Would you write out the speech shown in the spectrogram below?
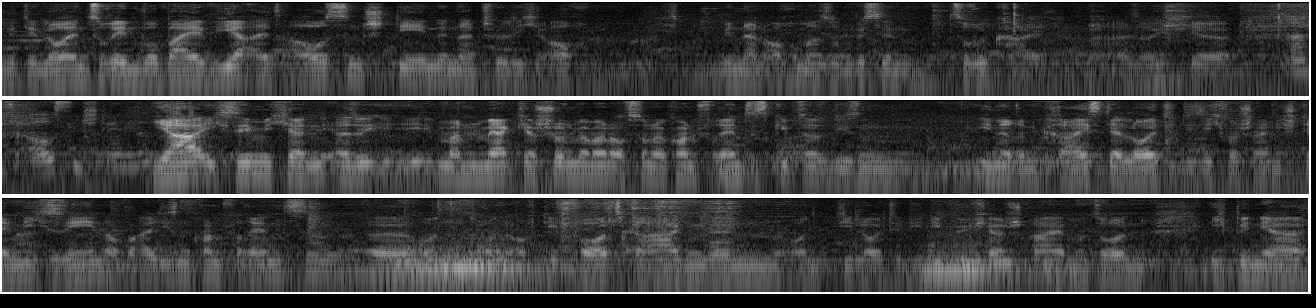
mit den Leuten zu reden, wobei wir als Außenstehende natürlich auch, bin dann auch immer so ein bisschen zurückhaltend. Ne? Also ich äh, Als Außenstehende? ja, ich sehe mich ja, also ich- man merkt ja schon, wenn man auf so einer Konferenz ist, es gibt also diesen inneren Kreis der Leute, die sich wahrscheinlich ständig sehen auf all diesen Konferenzen äh, und, und auch die Vortragenden und die Leute, die die Bücher schreiben und so. Und ich bin ja,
